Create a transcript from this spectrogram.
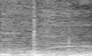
away.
